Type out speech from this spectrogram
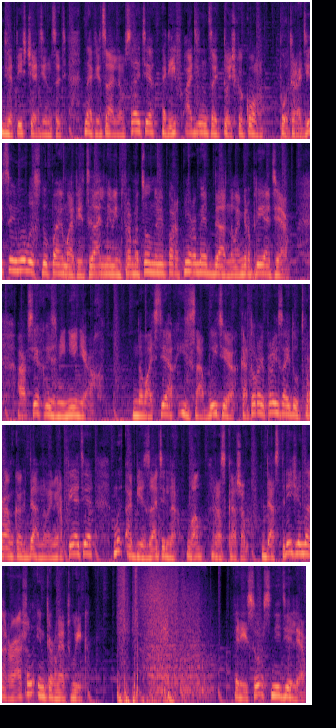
2011 на официальном сайте rif11.com. По традиции мы выступаем официальными информационными партнерами данного мероприятия. О всех изменениях, новостях и событиях, которые произойдут в рамках данного мероприятия, мы обязательно вам расскажем. До встречи на Russian Internet Week. Ресурс недели.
